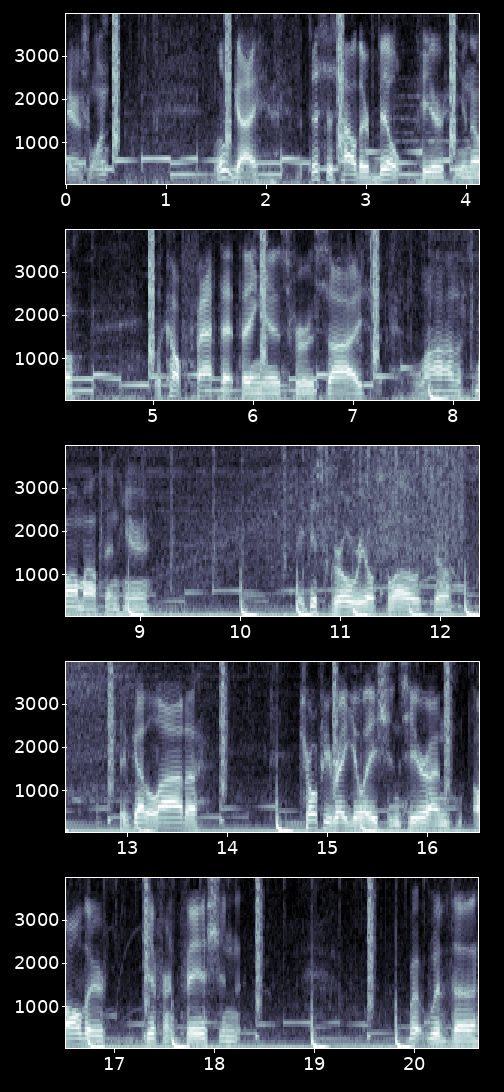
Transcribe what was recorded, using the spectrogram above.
There's one little guy. This is how they're built here, you know. Look how fat that thing is for his size. A lot of smallmouth in here. They just grow real slow, so they've got a lot of trophy regulations here on all their different fish and but with uh,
